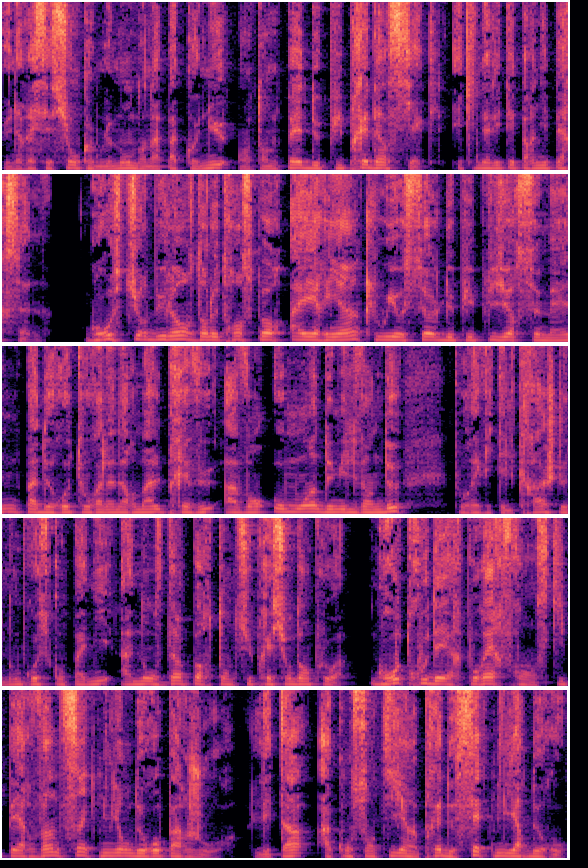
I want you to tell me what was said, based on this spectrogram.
une récession comme le monde n'en a pas connue en temps de paix depuis près d'un siècle et qui n'allait épargner personne. Grosse turbulence dans le transport aérien, cloué au sol depuis plusieurs semaines, pas de retour à la normale prévu avant au moins 2022. Pour éviter le crash, de nombreuses compagnies annoncent d'importantes suppressions d'emplois. Gros trou d'air pour Air France qui perd 25 millions d'euros par jour. L'État a consenti à un prêt de 7 milliards d'euros.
